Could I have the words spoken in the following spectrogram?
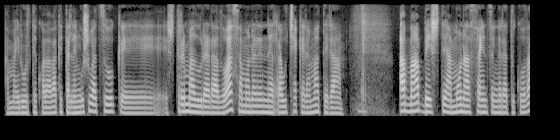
amairu urteko alabak eta lengusu batzuk e, Estremadurara doa zamonaren errautsak eramatera. Ama beste amona zaintzen geratuko da,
